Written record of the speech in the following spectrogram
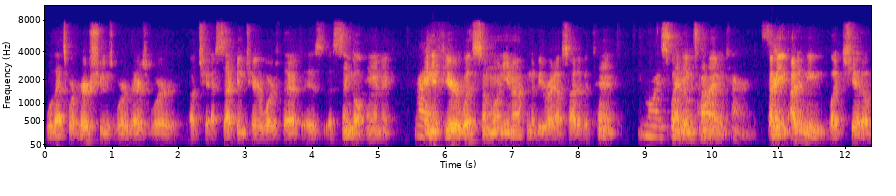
well, that's where her shoes were. There's where a, cha- a second chair was. That is a single hammock. Right. And if you're with someone, you're not going to be right outside of a tent. Lauren spending was never time. returned. I mean, I didn't even like she had a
